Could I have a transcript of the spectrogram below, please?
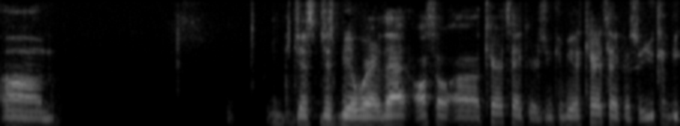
Um, just just be aware of that. Also, uh, caretakers. You can be a caretaker, so you can be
